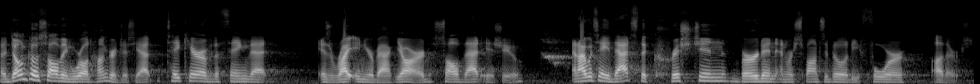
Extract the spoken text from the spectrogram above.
Now, don't go solving world hunger just yet. Take care of the thing that is right in your backyard. Solve that issue. And I would say that's the Christian burden and responsibility for others.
